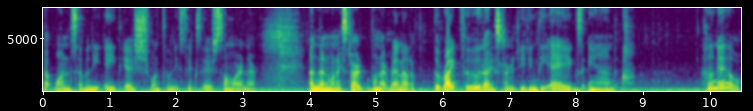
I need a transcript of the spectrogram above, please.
at 178 ish, 176 ish, somewhere in there. And then when I started, when I ran out of the right food, I started eating the eggs, and who knew?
